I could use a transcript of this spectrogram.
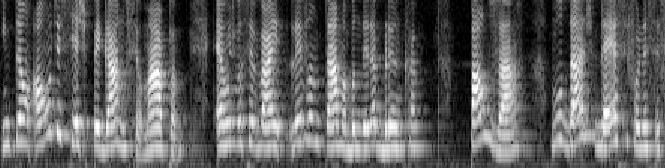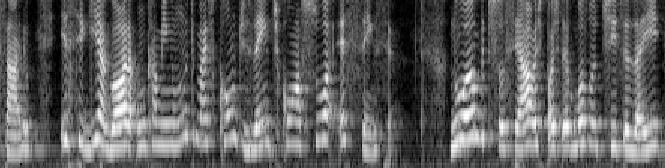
Então, aonde esse eixo pegar no seu mapa é onde você vai levantar uma bandeira branca, pausar, mudar de ideia se for necessário e seguir agora um caminho muito mais condizente com a sua essência. No âmbito social, a gente pode ter algumas notícias aí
